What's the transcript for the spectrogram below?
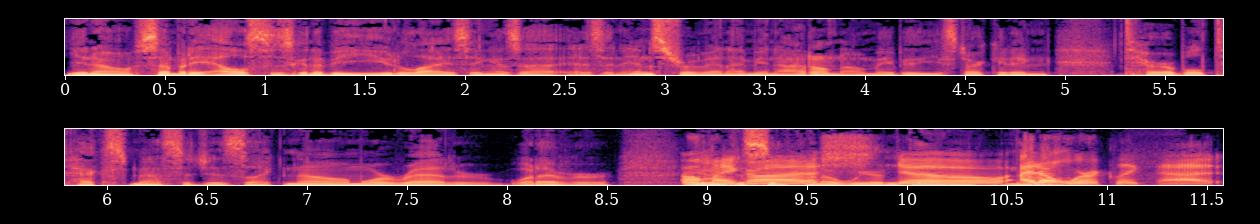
you know somebody else is going to be utilizing as a as an instrument. I mean i don't know. Maybe you start getting terrible text messages like no more red or whatever. Oh you know, my gosh kind of weird no, no, i don't work like that.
